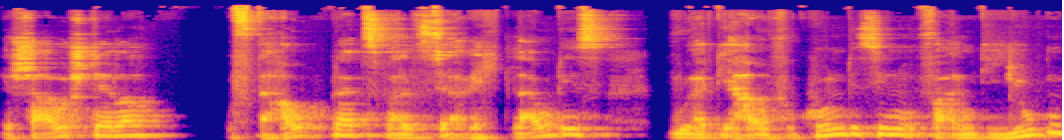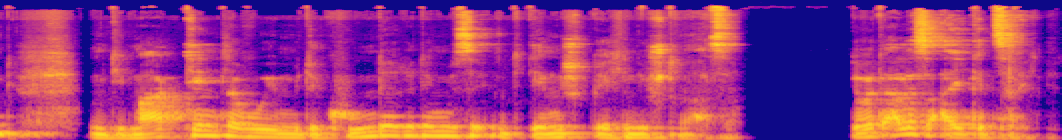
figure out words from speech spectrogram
Der Schausteller auf der Hauptplatz, weil es ja recht laut ist, wo ja die Haufen Kunden sind, vor allem die Jugend und die Markthändler, wo ich mit der Kunde reden muss und die Straße. Da wird alles eingezeichnet,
